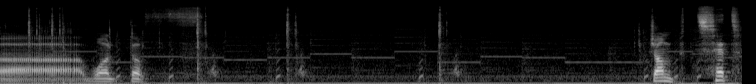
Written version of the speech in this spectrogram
Uh, what the Jump Z.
